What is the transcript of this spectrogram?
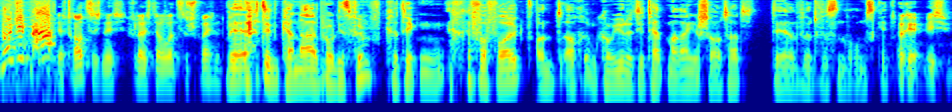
Nun gib ab! Der traut sich nicht, vielleicht darüber zu sprechen. Wer den Kanal Brodys Filmkritiken verfolgt und auch im Community-Tab mal reingeschaut hat, der wird wissen, worum es geht. Okay, ich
